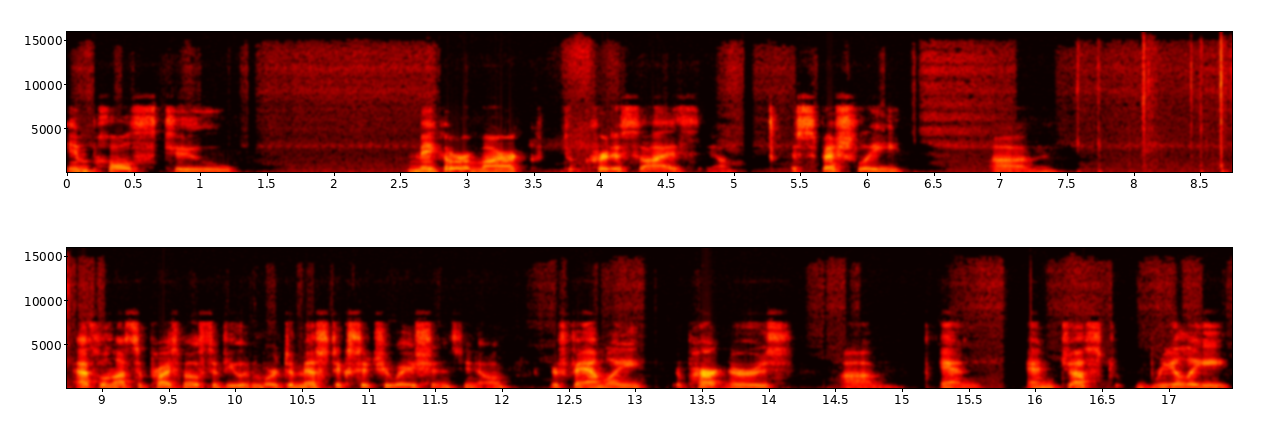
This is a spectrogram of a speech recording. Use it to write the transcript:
impulse to make a remark, to criticize, you know, especially, um, as will not surprise most of you in more domestic situations, you know, your family, your partners, um, and and just really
